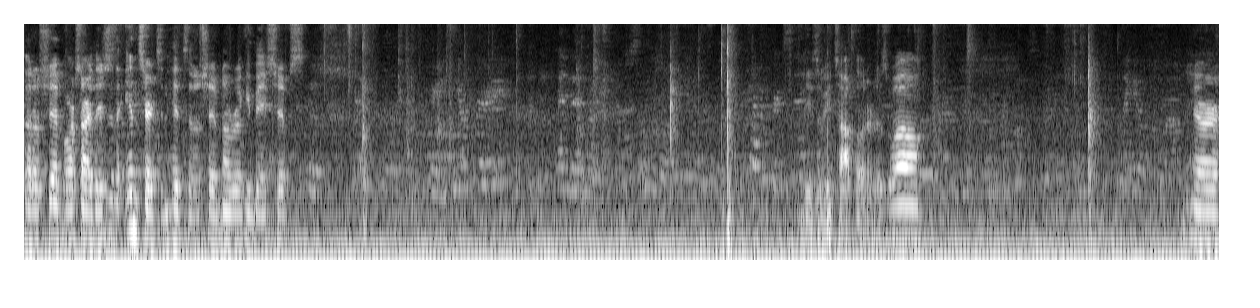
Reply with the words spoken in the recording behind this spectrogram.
that'll ship, or sorry, there's just the inserts and hits that'll ship. No rookie base ships. These will be top loaded as well. Here are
